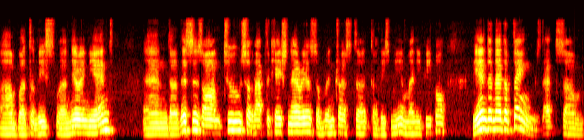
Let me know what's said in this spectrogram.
uh, but at least we're nearing the end. And uh, this is on two sort of application areas of interest to, to, at least me and many people. The Internet of Things, that's, um,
